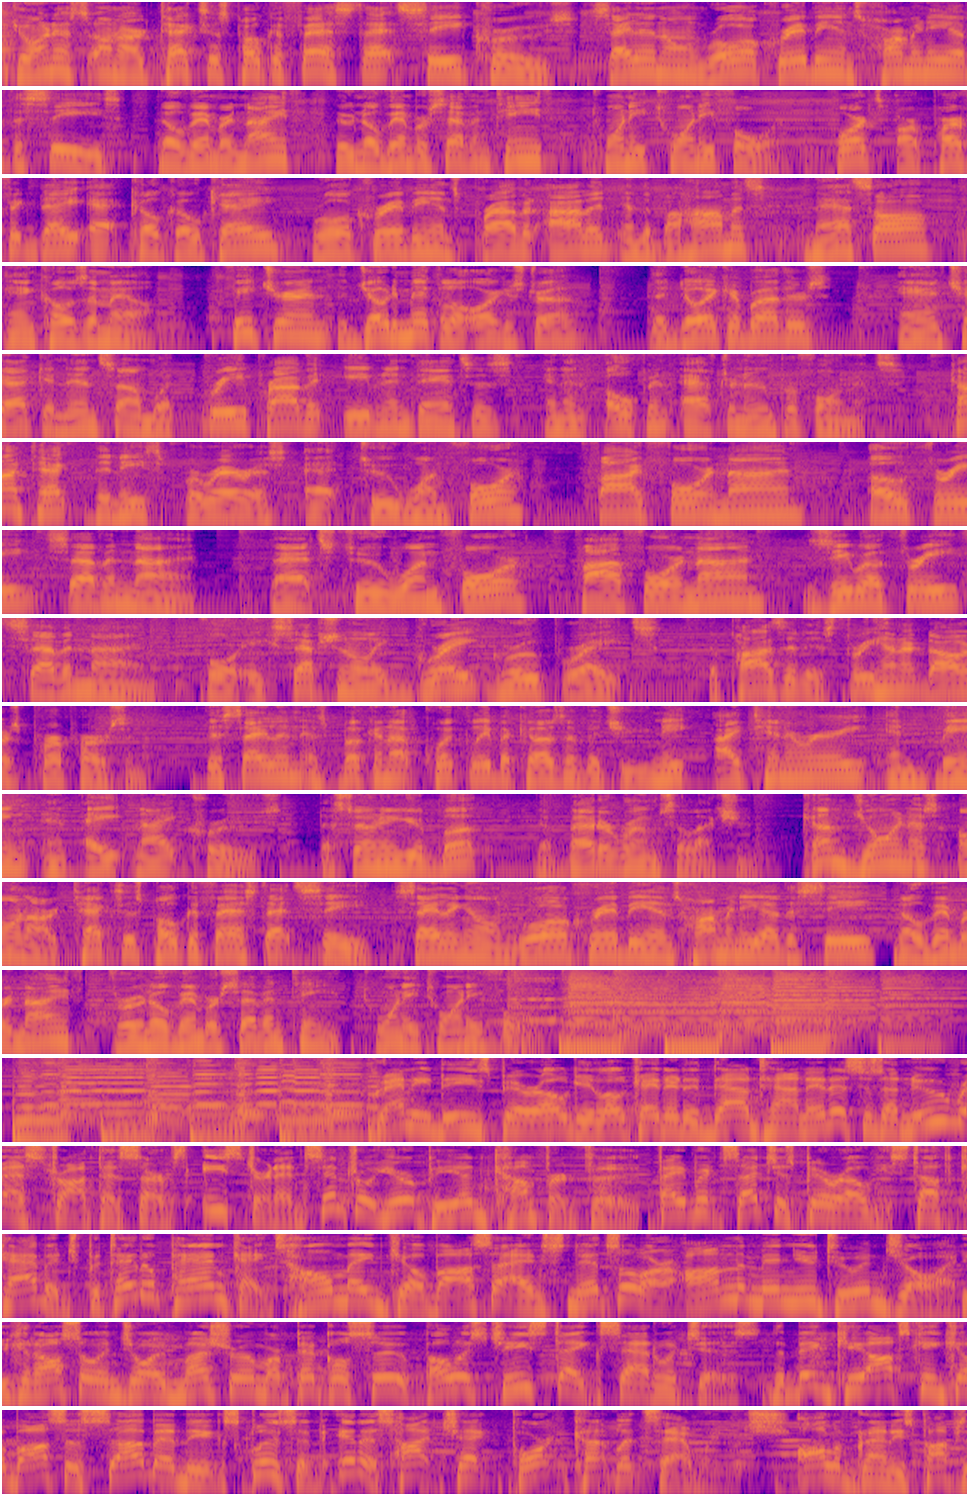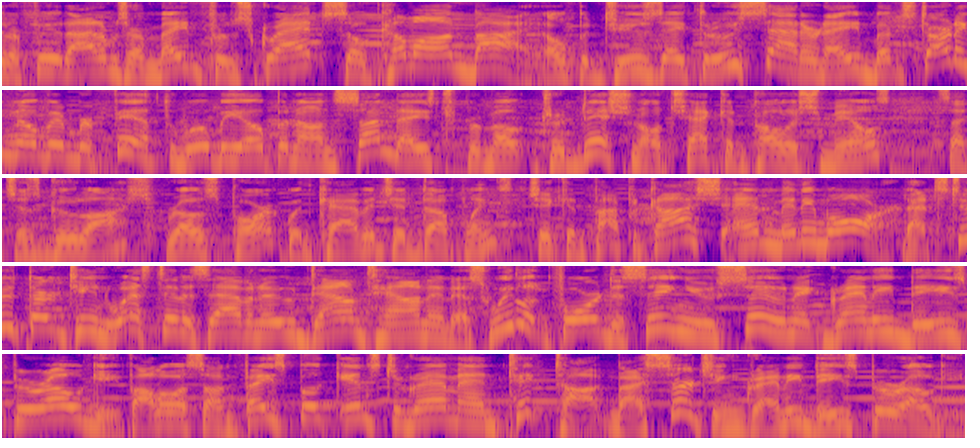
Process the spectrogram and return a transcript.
Join us on our Texas Polka Fest at Sea cruise, sailing on Royal Caribbean's Harmony of the Seas, November 9th through November 17th, 2024. Ports are Perfect Day at Coco Cay, Royal Caribbean's private island in the Bahamas, Nassau, and Cozumel. Featuring the Jody Mikula Orchestra, the Dujka Brothers, and checking in some with three private evening dances and an open afternoon performance. Contact Denise Barreras at 214 549 0379. That's 214 549 0379 for exceptionally great group rates. Deposit is $300 per person. This sailing is booking up quickly because of its unique itinerary and being an eight night cruise. The sooner you book, the better room selection. Come join us on our Texas Polka Fest at Sea, sailing on Royal Caribbean's Harmony of the Sea, November 9th through November 17th, 2024. D's Pierogi, located in downtown Ennis, is a new restaurant that serves Eastern and Central European comfort food. Favorites such as pierogi, stuffed cabbage, potato pancakes, homemade kielbasa, and schnitzel are on the menu to enjoy. You can also enjoy mushroom or pickle soup, Polish cheesesteak sandwiches, the Big Kiofsky kielbasa sub, and the exclusive Ennis Hot Check pork cutlet sandwich. All of Granny's popular food items are made from scratch, so come on by. Open Tuesday through Saturday, but starting November 5th, we'll be open on Sundays to promote traditional Czech and Polish meals such as goulash, roast pork with cabbage and dumplings, chicken paprikash, and many more. That's 213 West Ennis Avenue, downtown Ennis. We look forward to seeing you soon at Granny D's Pierogi. Follow us on Facebook, Instagram, and TikTok by searching Granny D's Pierogi.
